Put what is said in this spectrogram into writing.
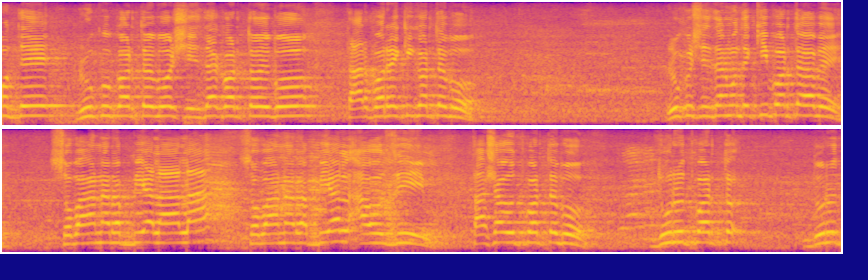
মধ্যে রুকু করতে হইব, সিজদা করতে হইব, তারপরে কি করতে হইব? রুকু, সিজদার মধ্যে কি পড়তে হবে? সোবাহানা রব্বিয়াল আলা, সোবাহানা রব্বিয়াল আউজিম। তাসাউদ হইব, দুরুদ পড়তে দুরুদ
